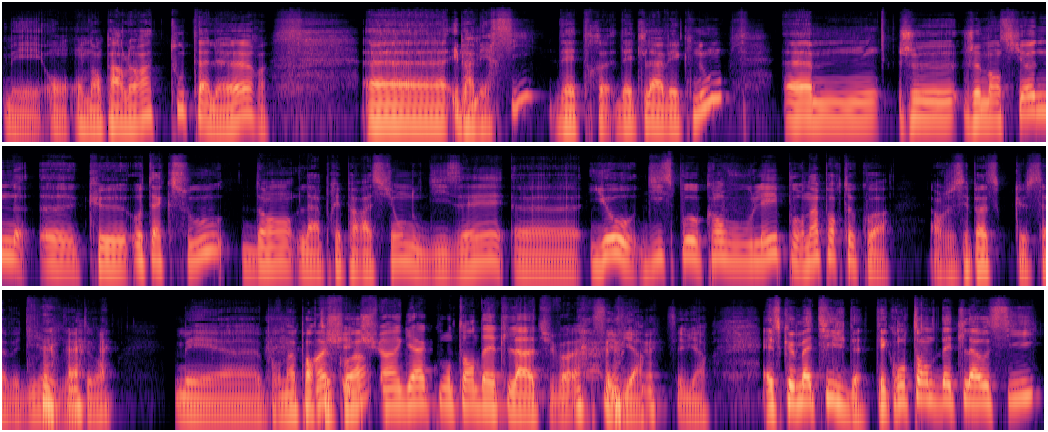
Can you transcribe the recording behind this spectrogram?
mais on, en parlera tout à l'heure. Euh, eh ben merci d'être d'être là avec nous. Euh, je, mentionne que Otaksu dans la préparation nous disait yo dispo quand vous voulez pour n'importe quoi. Alors je ne sais pas ce que ça veut dire exactement. mais euh, pour n'importe quoi. Je, suis un gars content d'être là, tu vois. c'est bien, c'est bien. Est-ce que Mathilde, tu es contente d'être là aussi?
